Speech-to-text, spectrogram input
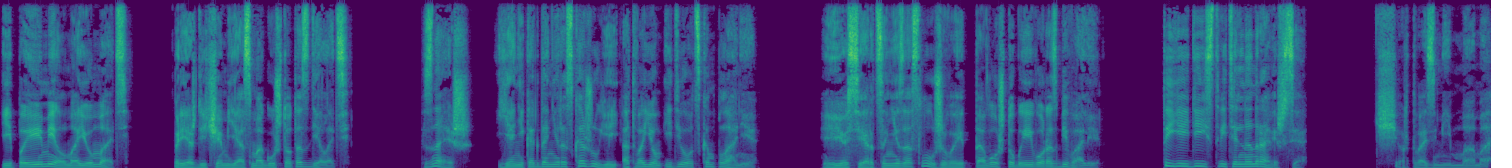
и поимел мою мать, прежде чем я смогу что-то сделать. Знаешь, я никогда не расскажу ей о твоем идиотском плане. Ее сердце не заслуживает того, чтобы его разбивали. Ты ей действительно нравишься. Черт возьми, мама.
